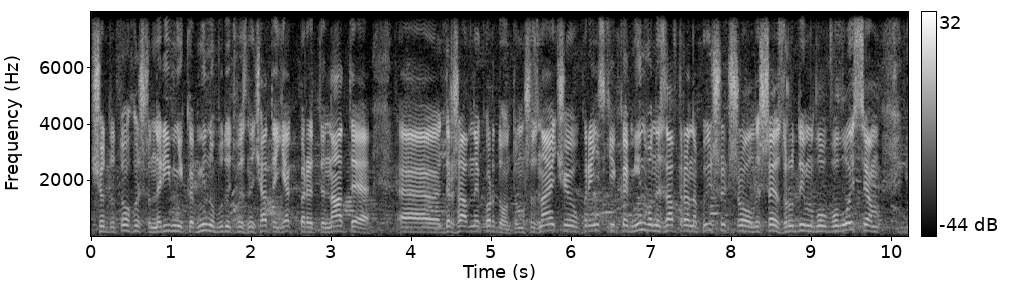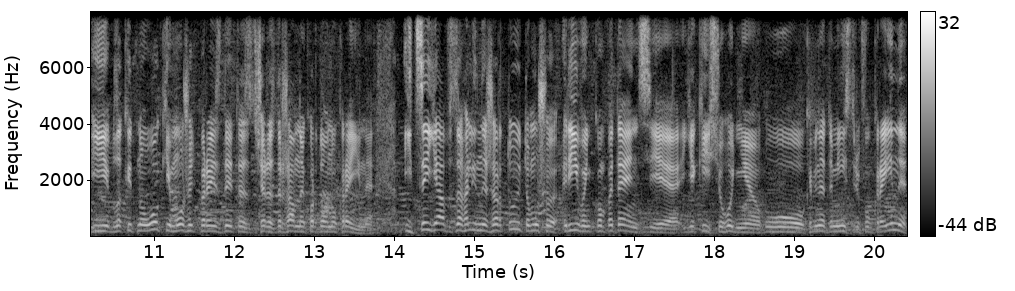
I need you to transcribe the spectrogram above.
щодо того, що на рівні Кабміну будуть визначати, як перетинати е, державний кордон. Тому що знаючи український Кабмін, вони завтра напишуть, що лише з рудим ло- волоссям і блакитноокі можуть переїздити через державний кордон України. І це я взагалі не жартую, тому що рівень компетенції, який сьогодні у Кабінету міністрів України,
